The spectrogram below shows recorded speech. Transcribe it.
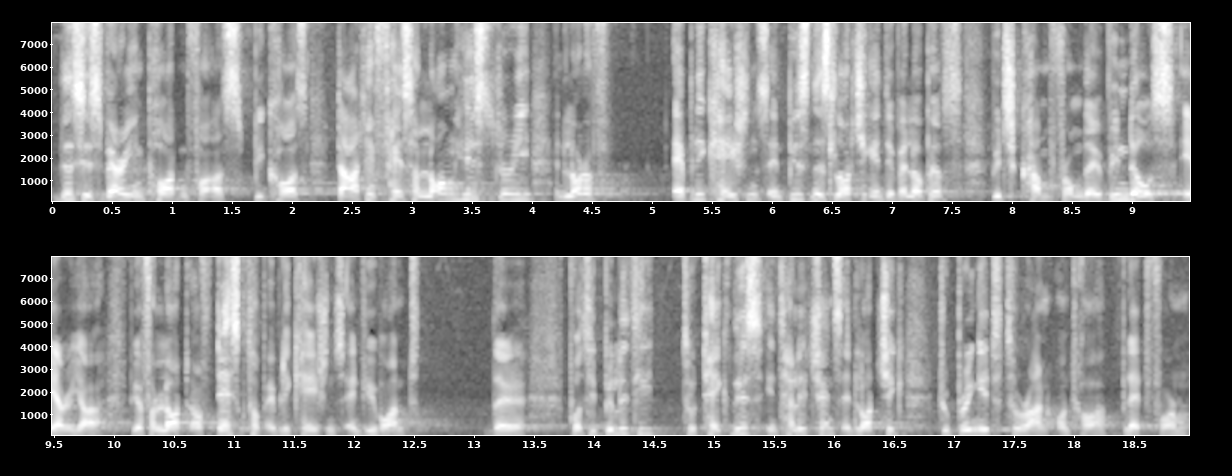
This is very important for us because Datev has a long history and a lot of applications and business logic and developers which come from the Windows area. We have a lot of desktop applications and we want the possibility to take this intelligence and logic to bring it to run onto our platform.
